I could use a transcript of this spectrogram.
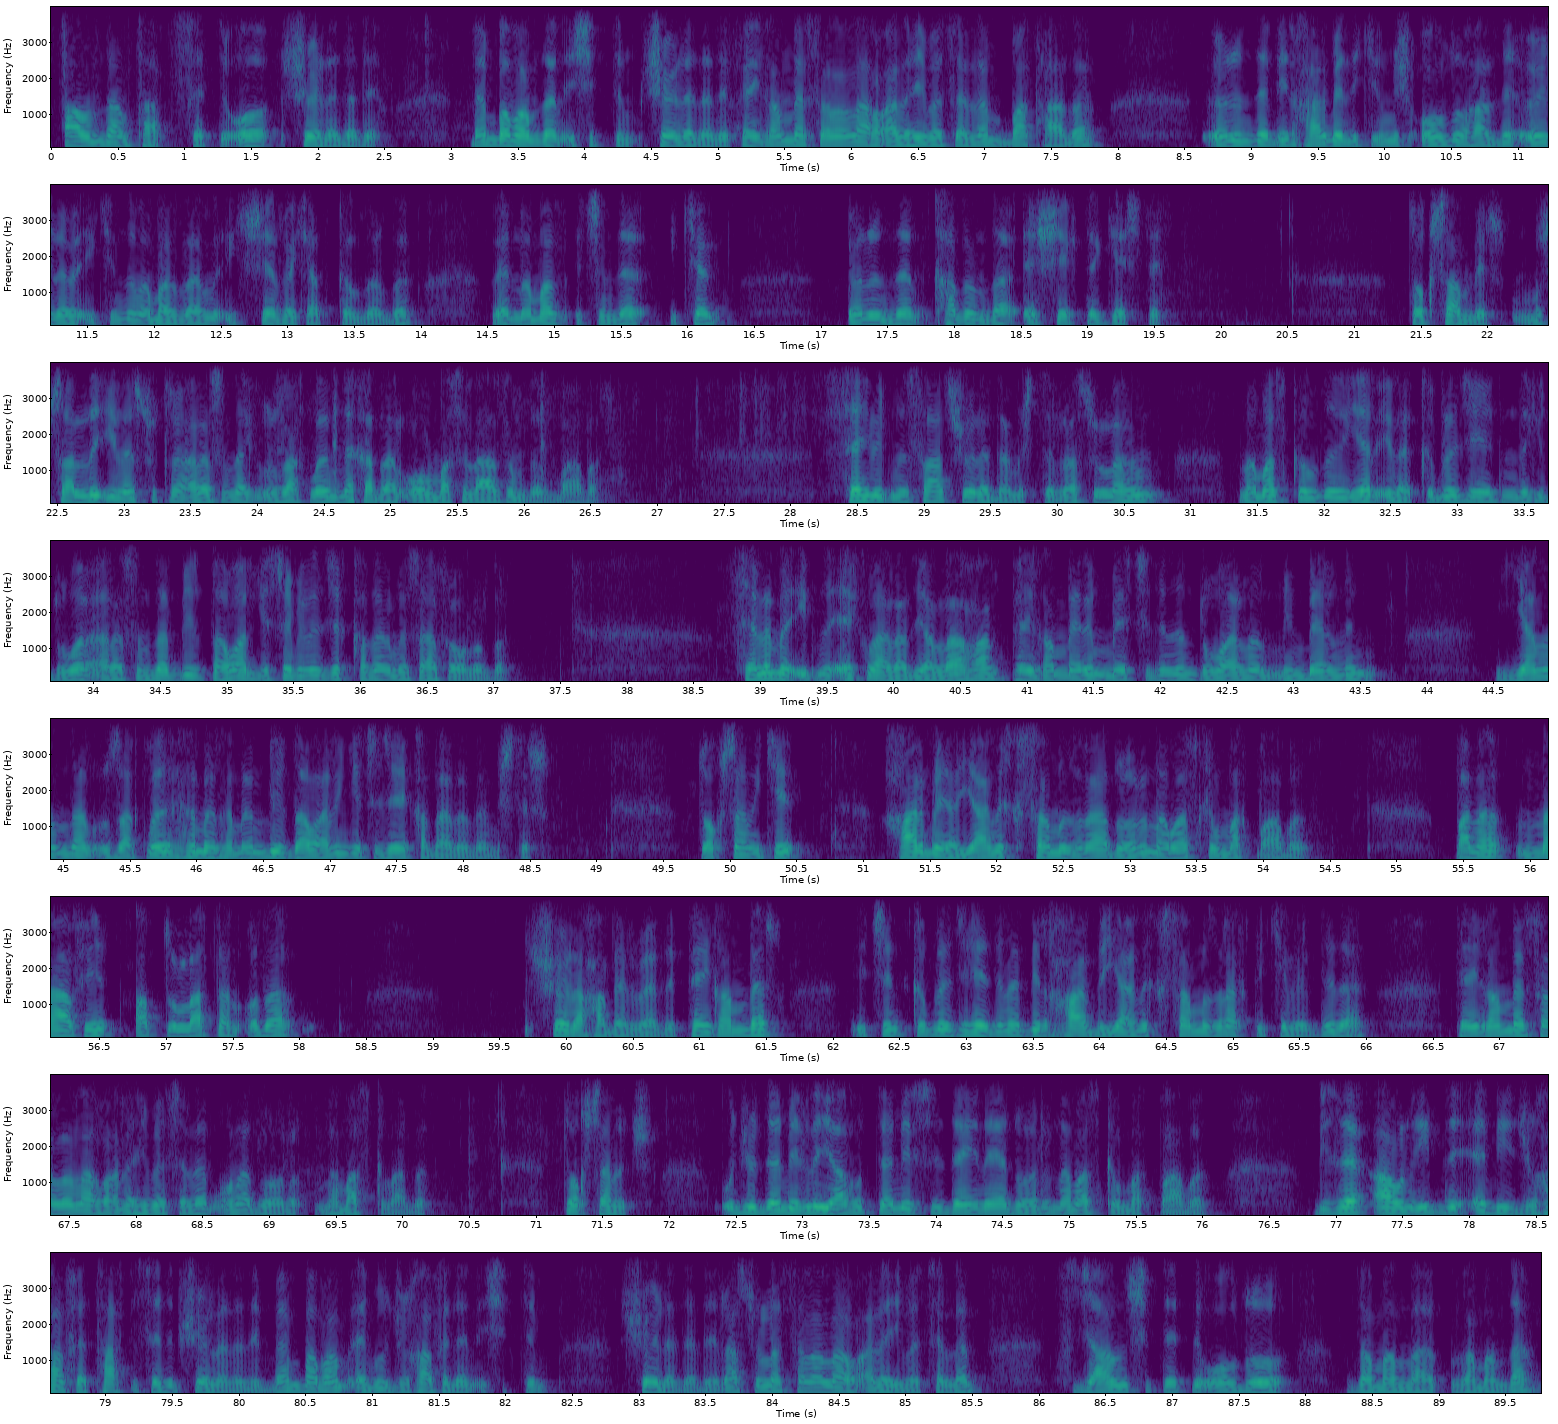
alından tahsis etti. O şöyle dedi. Ben babamdan işittim. Şöyle dedi. Peygamber sallallahu aleyhi ve sellem Batha'da önünde bir harbe dikilmiş olduğu halde öğle ve ikindi namazlarını ikişer rekat kıldırdı. Ve namaz içinde iken önünden kadın da eşek de geçti. 91. Musalli ile sutra arasındaki uzaklığın ne kadar olması lazımdır babı. Sehl ibn Sa'd şöyle demiştir. Resulullah'ın namaz kıldığı yer ile kıble cihetindeki duvar arasında bir davar geçebilecek kadar mesafe olurdu. Seleme İbni Ekva radıyallahu anh peygamberin mescidinin duvarının minberinin yanından uzaklığı hemen hemen bir davarın geçeceği kadardı demiştir. 92 Harbe'ye yani kısa mızrağa doğru namaz kılmak babı. Bana Nafi Abdullah'tan o da şöyle haber verdi. Peygamber için kıble cihedine bir harbi yani kısa mızrak dikilirdi de Peygamber sallallahu aleyhi ve sellem ona doğru namaz kılardı. 93. Ucu demirli yahut demirsiz değneğe doğru namaz kılmak babı. Bize Avn İbni Ebi Cuhafe tahsis edip şöyle dedi. Ben babam Ebu Cuhafe'den işittim. Şöyle dedi. Resulullah sallallahu aleyhi ve sellem sıcağın şiddetli olduğu zamanlar, zamanda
